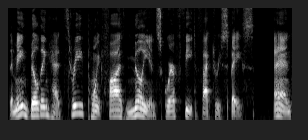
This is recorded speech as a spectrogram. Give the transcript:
The main building had 3.5 million square feet of factory space and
